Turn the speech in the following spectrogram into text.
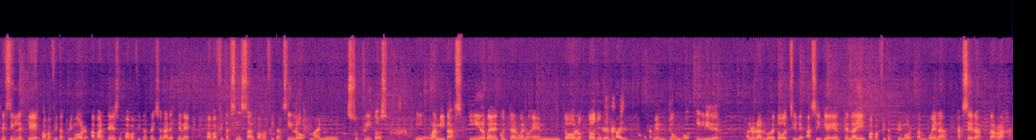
decirles que Papas Fritas Primor, aparte de sus papas fritas tradicionales, tiene papas fritas sin sal, papas fritas silo, maní, suflitos y ramitas. Y lo pueden encontrar, bueno, en todos los totus del país, también Jumbo y Líder, a lo largo de todo Chile. Así que entrenla ahí, papas fritas primor, tan buena, casera, la raja.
